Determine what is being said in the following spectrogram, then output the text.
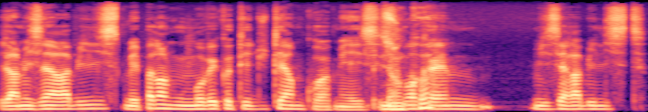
J'ai l'air misérabiliste, mais pas dans le mauvais côté du terme, quoi. Mais c'est souvent quand même misérabiliste.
